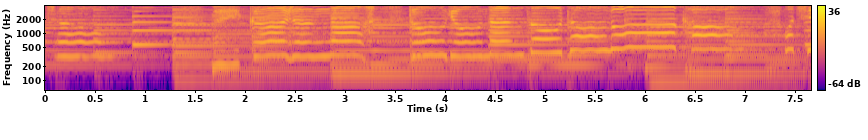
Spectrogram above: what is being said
这。每个人啊，都有难走的路口。我亲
